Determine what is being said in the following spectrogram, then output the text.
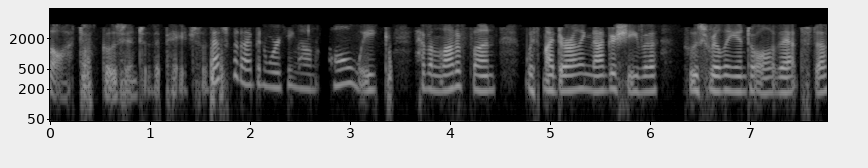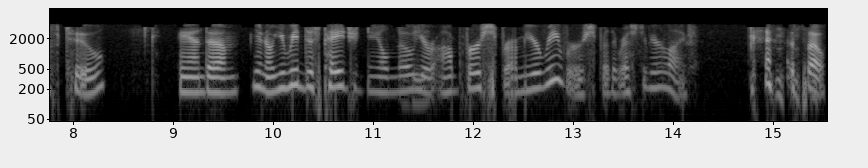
thought goes into the page. So that's what I've been working on all week, having a lot of fun with my darling Nagasiva, who's really into all of that stuff too. And um, you know, you read this page and you'll know your obverse from your reverse for the rest of your life. so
